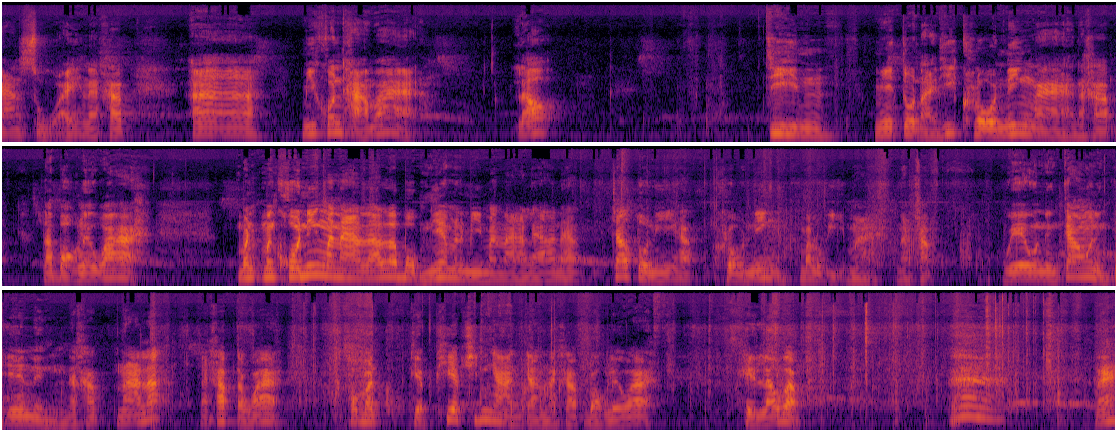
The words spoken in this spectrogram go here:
งานสวยนะครับอ่า มีคนถามว่า แล้วจีนมีตัวไหนที่โคลนนิ่งมานะครับ แต่บอกเลยว่ามันมันโคลนนิ่งมานานแล้วระบบเนี้ยมันมีมานานแล้วนะครับ เจ้าตัวนี้ครับโคลนนิ่งมารุอิมานะครับเวล191 A1 นะครับนานละนะครับ แต่ว่าพอมาเทียบเทียบชิ้นงานกันนะครับ บอกเลยว่าเห็นแล้วแบบนะ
